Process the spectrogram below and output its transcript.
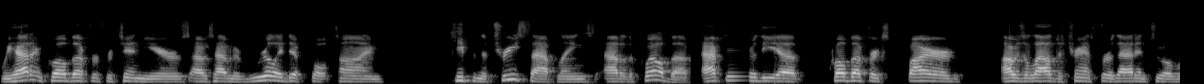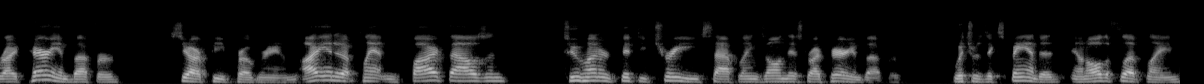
we had it in quail buffer for 10 years. I was having a really difficult time keeping the tree saplings out of the quail buffer. After the uh, quail buffer expired, I was allowed to transfer that into a riparian buffer CRP program. I ended up planting 5,250 tree saplings on this riparian buffer, which was expanded on all the floodplain.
